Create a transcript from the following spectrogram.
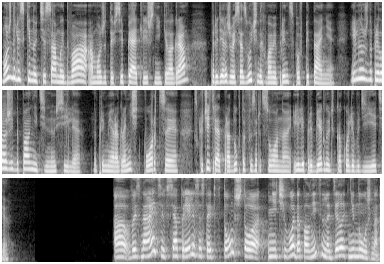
Можно ли скинуть те самые два, а может и все пять лишние килограмм, придерживаясь озвученных вами принципов питания, или нужно приложить дополнительные усилия, Например, ограничить порции, исключить ряд продуктов из рациона или прибегнуть к какой-либо диете? А, вы знаете, вся прелесть состоит в том, что ничего дополнительно делать не нужно.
